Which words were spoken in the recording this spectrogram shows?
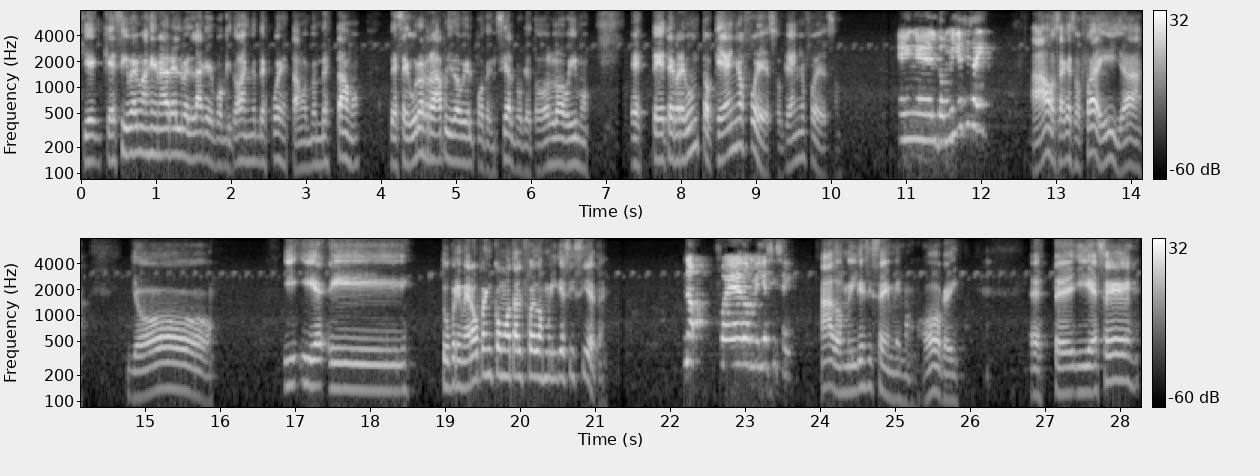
¿Qué, ¿Qué, se iba a imaginar él, verdad? Que poquitos años después estamos donde estamos. De seguro rápido vi el potencial, porque todos lo vimos. Este, te pregunto, ¿qué año fue eso? ¿Qué año fue eso? En el 2016. Ah, o sea que eso fue ahí ya. Yo. ¿Y, y, y tu primer Open como tal fue 2017? No, fue 2016. Ah, 2016 mismo. ok. Este, y ese,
